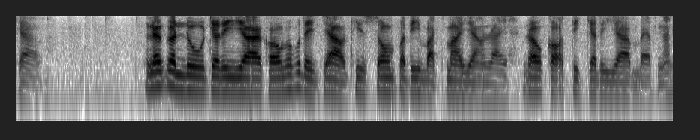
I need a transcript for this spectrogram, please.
เจ้า แล้วก็ดูจริยาของพระพุทธเจ้าที่ทรงปฏิบัติมาอย่างไร เราเกาะติดจริยาแบบนั้น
